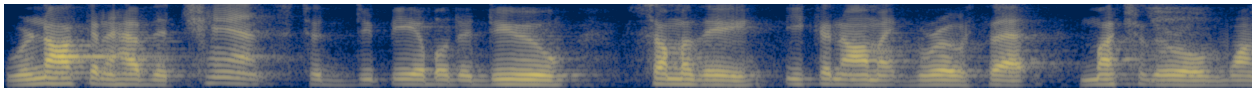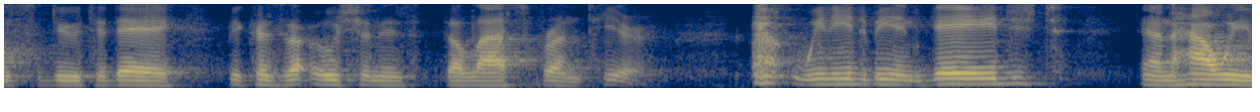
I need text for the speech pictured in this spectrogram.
we're not going to have the chance to do, be able to do some of the economic growth that much of the world wants to do today because the ocean is the last frontier. we need to be engaged in how we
